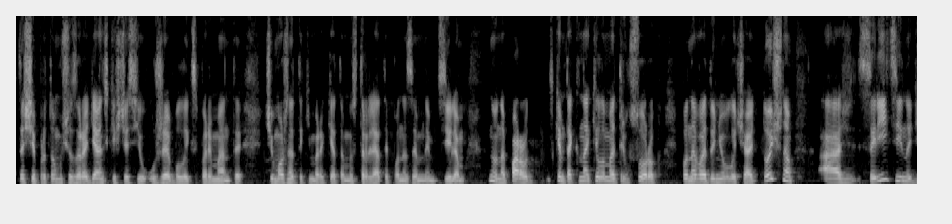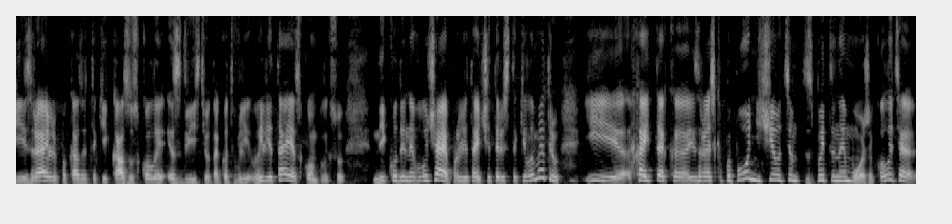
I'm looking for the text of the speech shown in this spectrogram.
Це ще при тому, що за радянських часів вже були експерименти, чи можна такими ракетами стріляти по наземним цілям. Ну на пару з ким так на кілометрів 40 по наведенню влучають точно. А сирійці іноді Ізраїлю показують такий казус, коли С-200 отак от вилітає з комплексу, нікуди не влучає, пролітає 400 кілометрів, і хай-тек е, ізраїльське ППО нічого цим збити не може. Коли ця,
